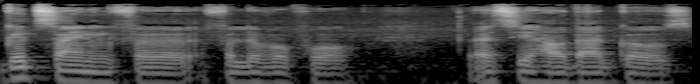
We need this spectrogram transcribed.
good signing for, for Liverpool. Let's see how that goes.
